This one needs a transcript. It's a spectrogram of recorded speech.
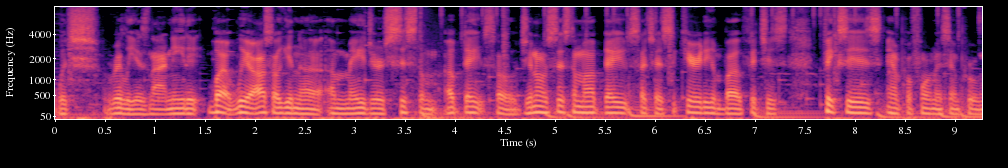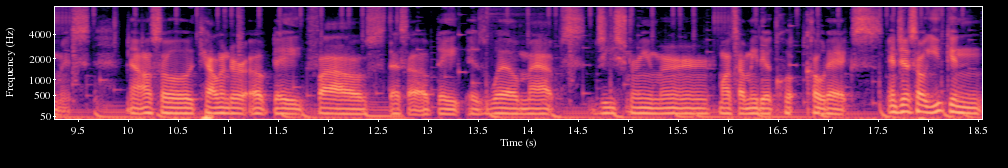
which really is not needed. But we are also getting a, a, major system update. So general system updates such as security and bug fixes, fixes and performance improvements. Now also calendar update files, that's an update as well. Maps, GStreamer, multimedia co codecs. And just so you can,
